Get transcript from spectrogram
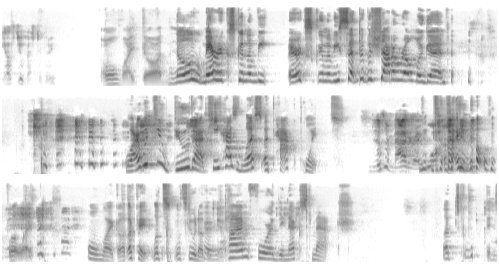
Yeah, let's do a best of three. Oh my god. No, Marik's gonna be Marik's gonna be sent to the Shadow Realm again. Why would you do that? He has less attack points. It doesn't matter. I won. I know, but like Oh my god. Okay, let's let's do another. Okay. Time for the next match. Let's go with this.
